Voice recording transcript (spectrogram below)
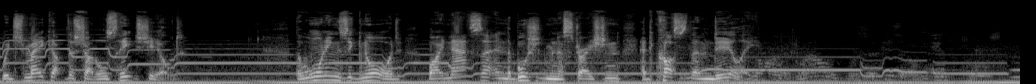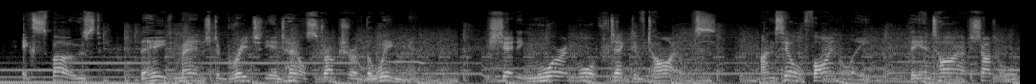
which make up the shuttle's heat shield. The warnings ignored by NASA and the Bush administration had cost them dearly. Exposed, the heat managed to breach the internal structure of the wing, shedding more and more protective tiles, until finally, the entire shuttle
